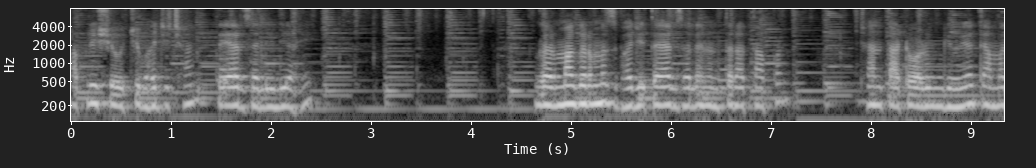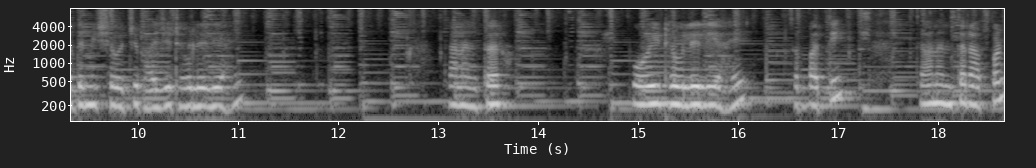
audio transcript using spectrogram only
आपली शेवची भाजी छान तयार झालेली आहे. गरमागरमच भाजी तयार झाल्यानंतर आता आपण छान ताट वाढून घेऊया. त्यामध्ये मी शेवची भाजी ठेवलेली आहे. त्यानंतर पोळी ठेवलेली आहे चपाती. त्यानंतर आपण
